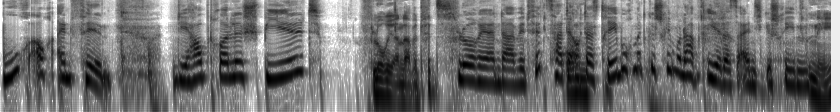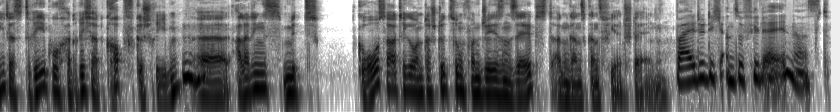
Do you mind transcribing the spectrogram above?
Buch auch einen Film. Die Hauptrolle spielt Florian David Fitz. Florian David Fitz. Hat er auch das Drehbuch mitgeschrieben oder habt ihr das eigentlich geschrieben? Nee, das Drehbuch hat Richard Kropf geschrieben. Mhm. Äh, allerdings mit großartiger Unterstützung von Jason selbst an ganz, ganz vielen Stellen. Weil du dich an so viel erinnerst.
